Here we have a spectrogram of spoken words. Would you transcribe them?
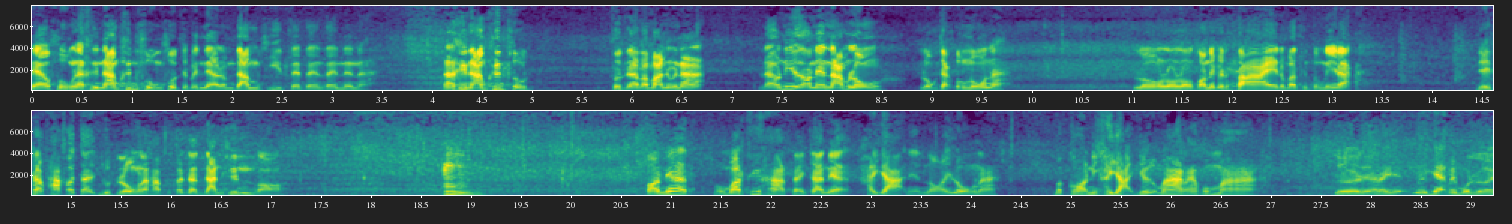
แนวสูงนะคือน้ำขึ้นสูงสุดจะเป็นแนวดำๆขีดเส้นๆๆนั่นน่ะนั่นคือน้ำขึ้นสุด สุดนะประมาณอยู่นั่นน่ะแล้วนี่ตอนนี้น้ำลงลงจากตรงนู้นน่ะ ลงลงลงตอนนี้เป็นทรายมาถึงตรงนี้ละเดี๋ยวอีกสักพักก็จะหยุดลงแล้วครับ ก็จะดันขึ้นต่ออืมตอนเนี้ยผมว่าที่หาดแสงจันทร์เนี่ย ขยะเนี่ยน้อยลงนะ เมื่อก่อนนี่ขยะเยอะมากนะครับผมมา เจออะไรเยอะแยะไปหมดเลย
